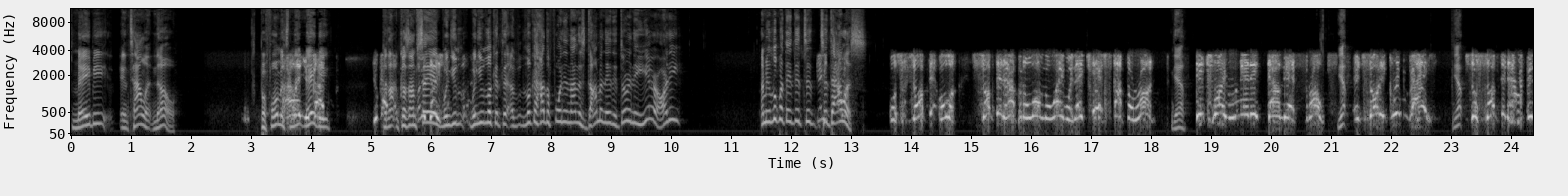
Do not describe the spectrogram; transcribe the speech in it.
Performance, maybe. In talent, no. Performance, Talent, may, you got- maybe. Because I'm let me tell saying you when you when you look at the look at how the 49ers dominated during the year, Artie. I mean, look what they did to, to Dallas. Well, something. Well, look, something happened along the way where they can't stop the run. Yeah. Detroit ran it down their throats. Yep. And so did Green Bay. Yep. So something happened.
